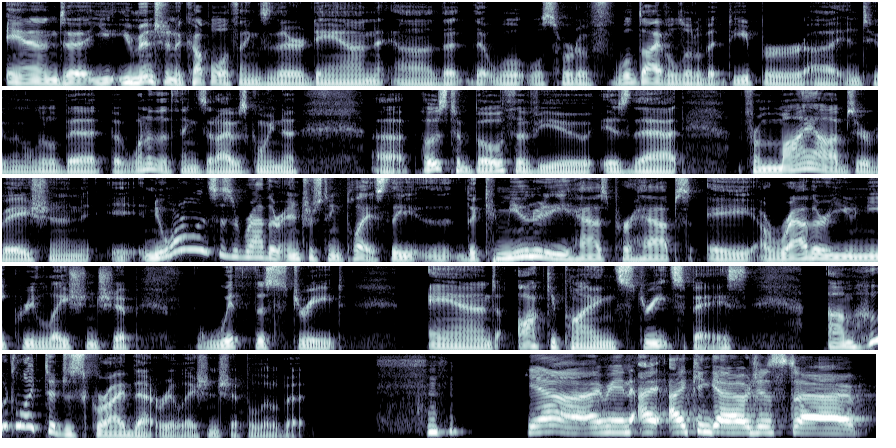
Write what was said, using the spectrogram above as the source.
And uh, you, you, mentioned a couple of things there, Dan, uh, that that we'll we'll sort of we'll dive a little bit deeper uh, into in a little bit. But one of the things that I was going to uh, pose to both of you is that, from my observation, New Orleans is a rather interesting place. the The community has perhaps a a rather unique relationship with the street and occupying street space. Um, who'd like to describe that relationship a little bit? yeah, I mean, I, I can go just, uh,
